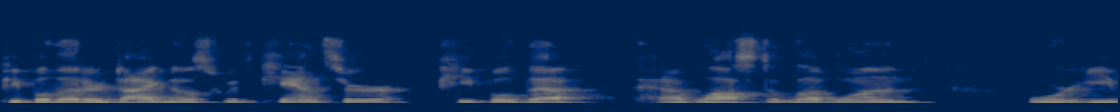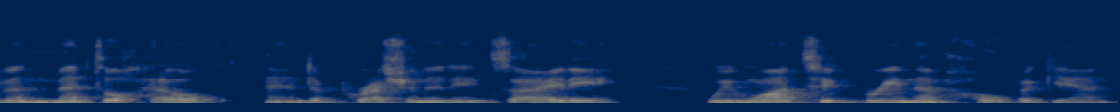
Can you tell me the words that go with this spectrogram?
people that are diagnosed with cancer people that have lost a loved one or even mental health and depression and anxiety we want to bring them hope again.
